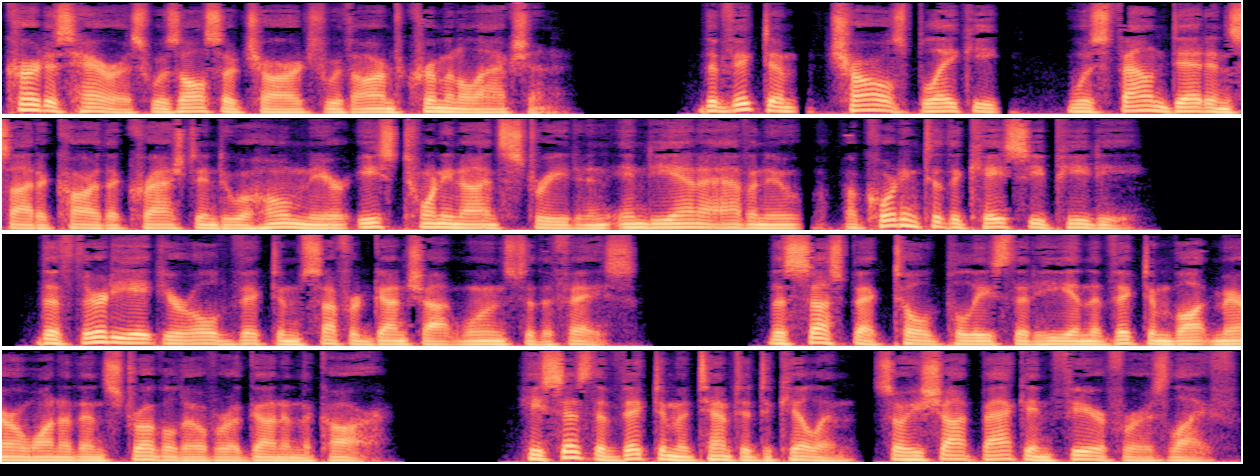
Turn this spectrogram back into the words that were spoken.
Curtis Harris was also charged with armed criminal action. The victim, Charles Blakey, was found dead inside a car that crashed into a home near East 29th Street and Indiana Avenue, according to the KCPD. The 38 year old victim suffered gunshot wounds to the face. The suspect told police that he and the victim bought marijuana then struggled over a gun in the car. He says the victim attempted to kill him, so he shot back in fear for his life.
